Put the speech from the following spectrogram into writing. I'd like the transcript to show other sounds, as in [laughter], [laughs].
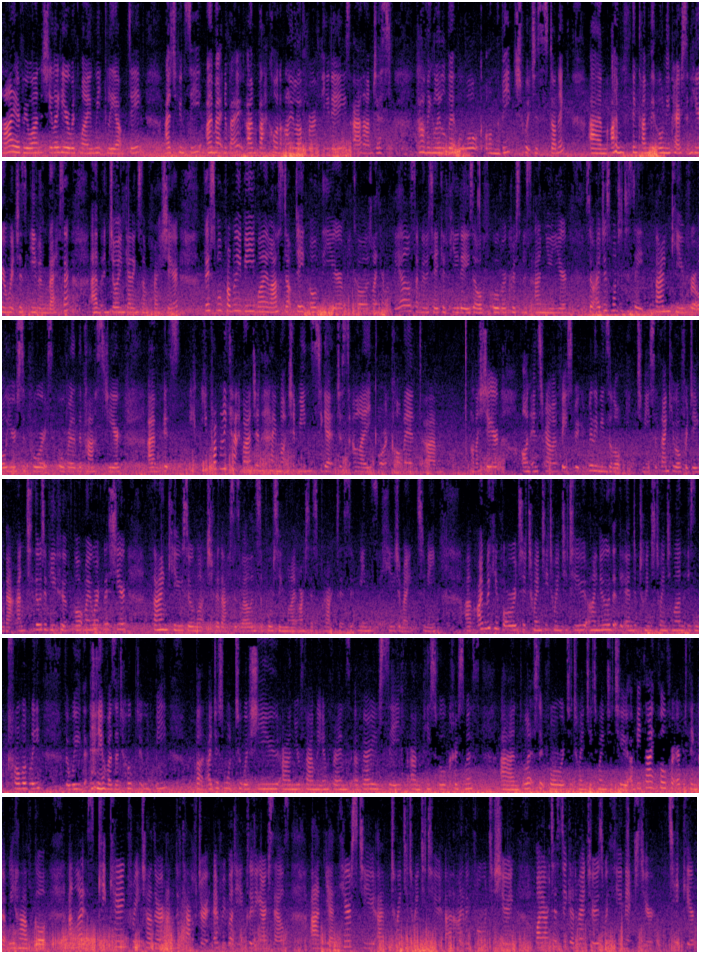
Hi everyone, Sheila here with my weekly update. As you can see, I'm out and about. I'm back on Islay for a few days and I'm just having a little bit of a walk on the beach, which is stunning. Um, I think I'm the only person here, which is even better. I'm enjoying getting some fresh air. This will probably be my last update of the year like everybody else, I'm going to take a few days off over Christmas and New Year. So I just wanted to say thank you for all your support over the past year. Um, it's you, you, probably can't imagine how much it means to get just a like or a comment um, on a share on Instagram and Facebook. It really means a lot to me. So thank you all for doing that. And to those of you who have bought my work this year, thank you so much for that as well and supporting my artist practice. It means a huge amount to me. Um, I'm looking forward to 2022. I know that the end of 2021 isn't probably the way that [laughs] any of us had hoped it would be, but I just want to wish you and your family and friends a very safe and peaceful Christmas and let's look forward to 2022 and be thankful for everything that we have got and let's other and look after everybody including ourselves and yeah here's to um, 2022 and I look forward to sharing my artistic adventures with you next year. Take care.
